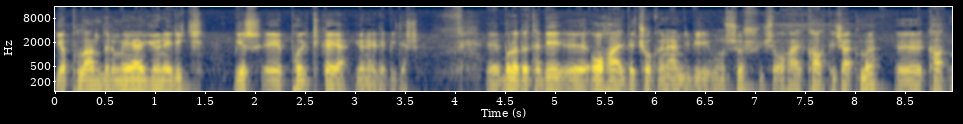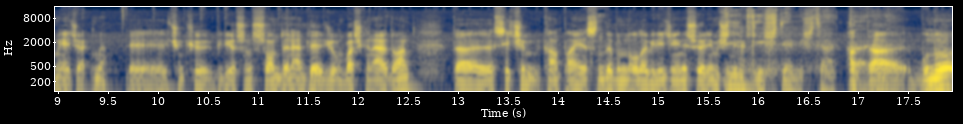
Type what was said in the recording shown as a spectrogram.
yapılandırmaya yönelik bir politikaya yönelebilir. E, burada tabii e, o halde çok önemli bir unsur. İşte o hal kalkacak mı, e, kalkmayacak mı? Çünkü biliyorsunuz son dönemde Cumhurbaşkanı Erdoğan da seçim kampanyasında bunun olabileceğini söylemişti. İlk iş demişti hatta. Hatta yani. bunu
